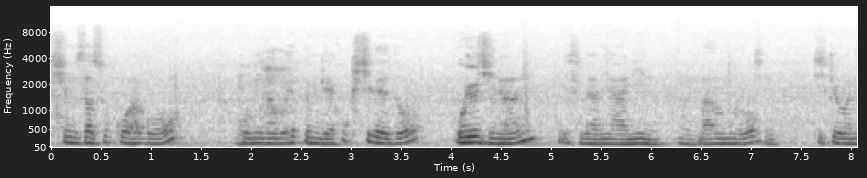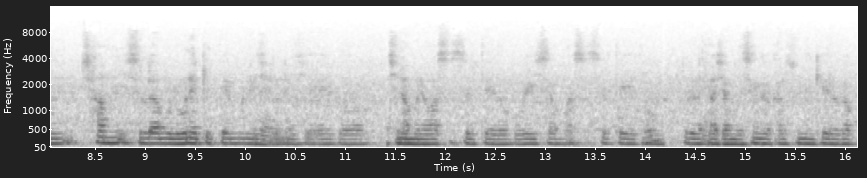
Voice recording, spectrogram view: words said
심사숙고하고 네. 고민하고 했던 게 혹시라도 보여지는 이슬람이 아닌 음. 마음으로 입교는 참 이슬람을 원했기 때문에 네. 지금 이제 그 지난번에 왔었을 때도 웨이스 왔었을 때에도 음. 우리가 네. 다시 한번 생각할 수 있는 기회를 갖고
